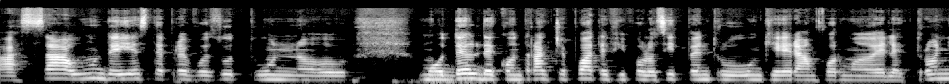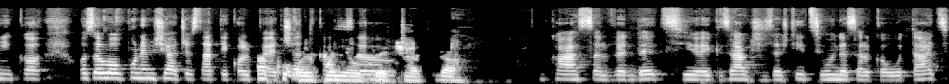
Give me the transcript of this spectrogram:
a sa unde este prevăzut un uh, model de contract ce poate fi folosit pentru încheierea în formă electronică. O să vă punem și acest articol pe Acum chat. Ca să... pe chat da ca să-l vedeți exact și să știți unde să-l căutați.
